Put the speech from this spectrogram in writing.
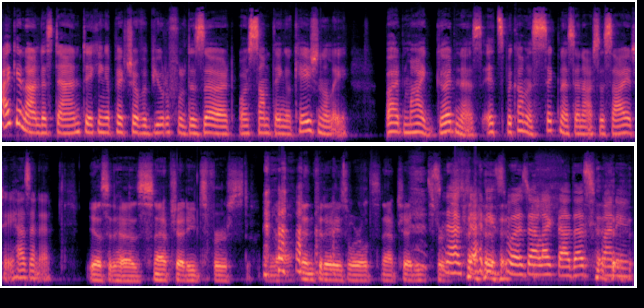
I can understand taking a picture of a beautiful dessert or something occasionally, but my goodness, it's become a sickness in our society, hasn't it? Yes, it has. Snapchat eats first. in today's world, Snapchat eats first. Snapchat eats first. I like that. That's funny.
